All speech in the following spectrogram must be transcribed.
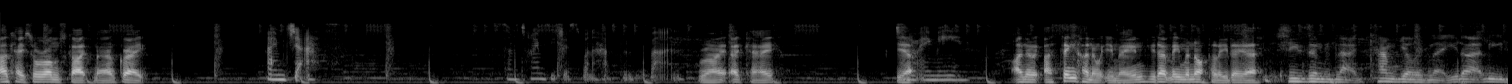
Okay, so we're on Skype now. Great. I'm Jess. Sometimes you just want to have some fun. Right, okay. Do Yeah. You know what I mean? I know. I think I know what you mean. You don't mean Monopoly, do you? She's them like cam girls, like you know what I mean,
